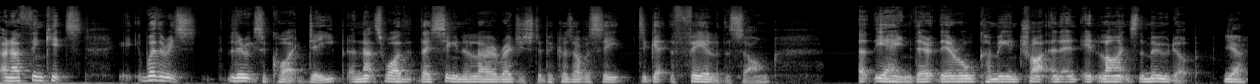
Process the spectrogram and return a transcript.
and I think it's whether it's lyrics are quite deep, and that's why they sing in a lower register because obviously to get the feel of the song, at the end they're they're all coming and try and, and it lightens the mood up. Yeah.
